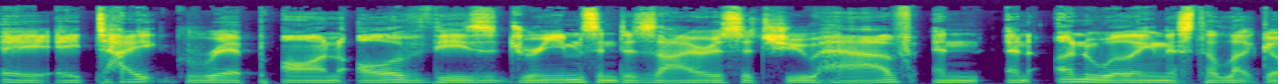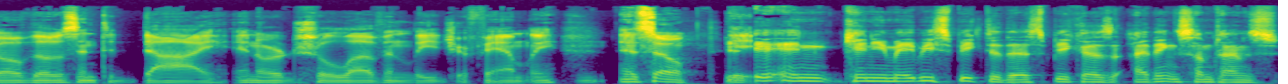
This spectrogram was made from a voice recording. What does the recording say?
a a tight grip on all of these dreams and desires that you have, and an unwillingness to let go of those and to die in order to love and lead your family. And so, and can you maybe speak to this because I think sometimes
